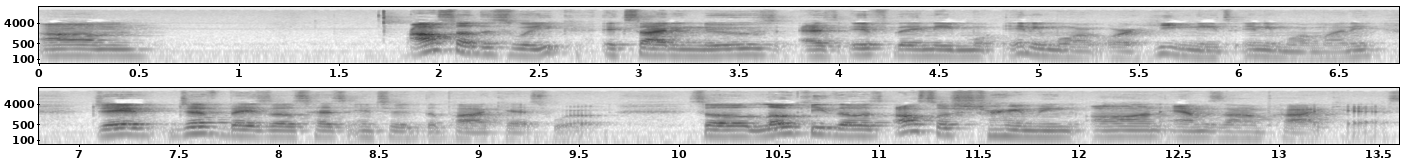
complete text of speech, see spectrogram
Um, also, this week, exciting news as if they need more, any more, or he needs any more money. Jeff, Jeff Bezos has entered the podcast world. So, Loki, though, is also streaming on Amazon Podcast.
